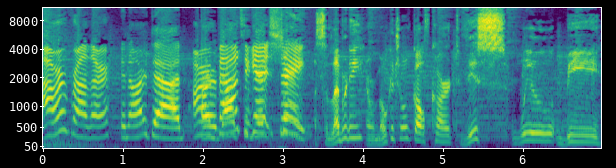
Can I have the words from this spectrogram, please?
Our brother and our dad are, about, to get shanked. A celebrity, a remote control golf cart. This will be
